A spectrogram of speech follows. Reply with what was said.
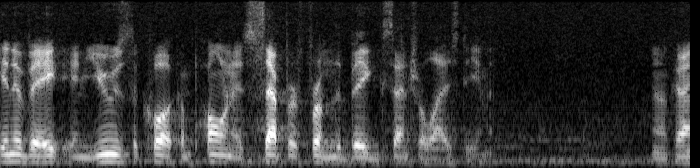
innovate and use the core components separate from the big centralized daemon. Okay?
